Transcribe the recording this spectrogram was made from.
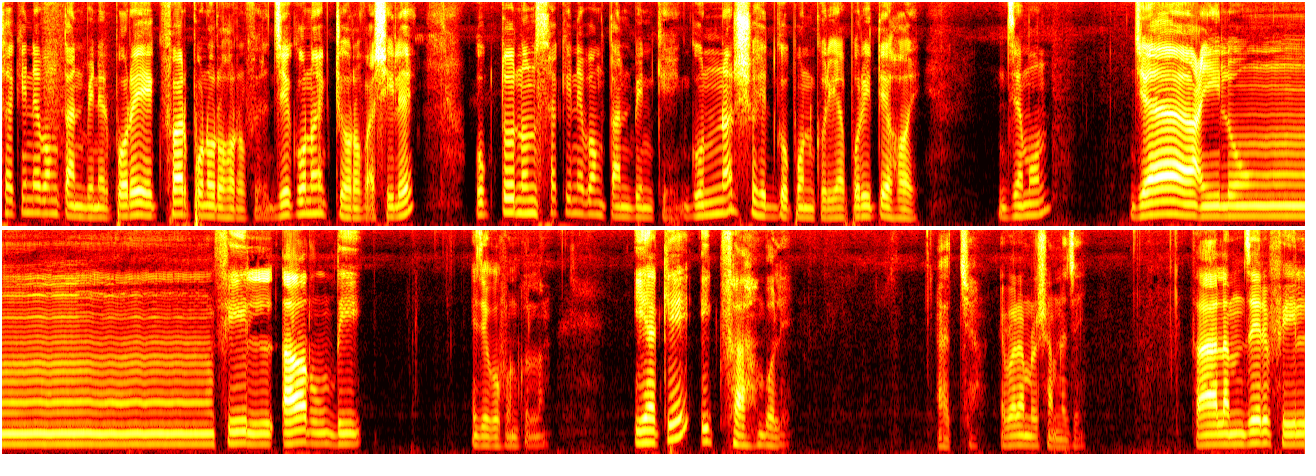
সাকিন এবং তানবিনের পরে একফার পনেরো হরফের, যে কোনো একটি হরফ আসিলে উক্ত নুনসাকিন এবং তানবিনকে গুন্নার সহিত গোপন করিয়া পড়িতে হয়। যেমন ফিল এই যে গোপন করলাম। ইহাকে ইকফাহ বলে। আচ্ছা এবার আমরা সামনে যাই। ফালামজের ফিল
